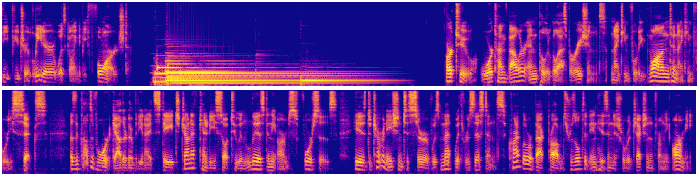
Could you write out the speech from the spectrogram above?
the future leader was going to be forged. Part 2 Wartime Valor and Political Aspirations, 1941 to 1946. As the clouds of war gathered over the United States, John F. Kennedy sought to enlist in the armed forces. His determination to serve was met with resistance. Chronic lower back problems resulted in his initial rejection from the Army.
